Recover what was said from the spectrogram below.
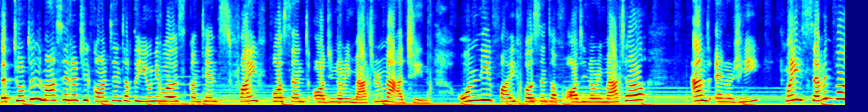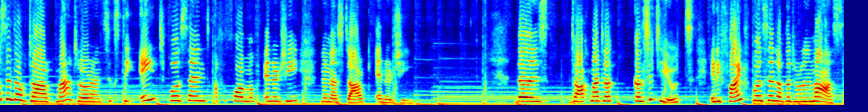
the total mass energy content of the universe contains 5% ordinary matter. Imagine only 5% of ordinary matter and energy, 27% of dark matter, and 68% of a form of energy known as dark energy. Thus, dark matter constitutes 85% of the total mass,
